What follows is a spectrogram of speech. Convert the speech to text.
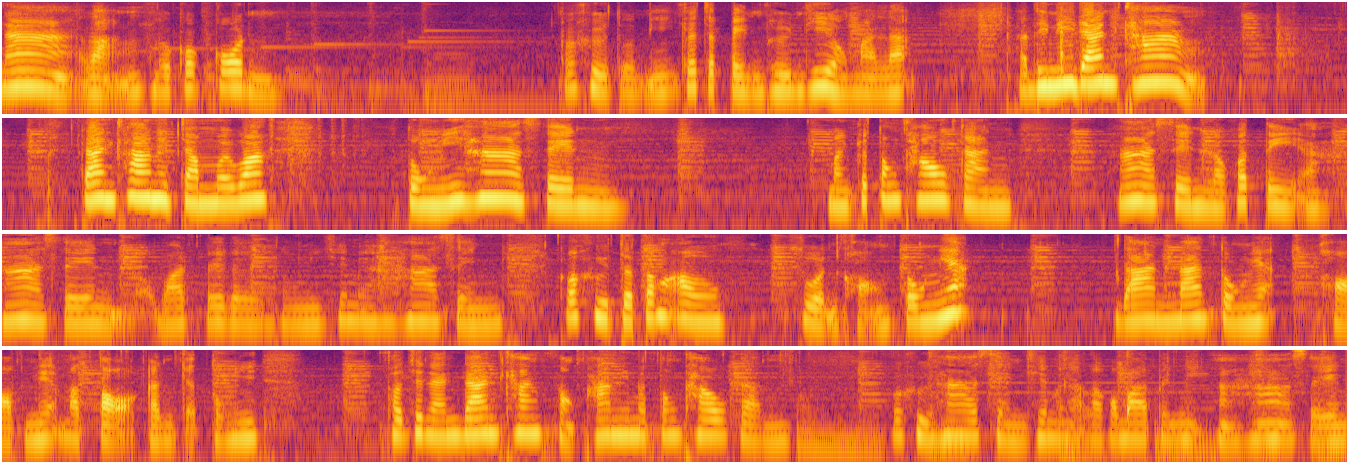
หน้าหลังแล้วก็ก้น ก็คือตัวนี้ก็จะเป็นพื้นที่ของมันละทีนี้ด้านข้าง ด้านข้างเนี่ยจำไว้ว่า ตรงนี้ห้าเซนมันก็ต้องเท่ากันห้าเซนเราก็ตีอะห้าเซนวัดไปเลยตรงนี้ใช่ไหมคะห้าเซนก็คือจะต้องเอาส่วนของตรงเนี้ยด้านด้านตรงเนี้ยขอบเนี้ยมาต่อกันกับตรงนี้ ราะฉะนั้นด้านข้างสองข้างนี้มันต้องเท่ากัน ก็คือ 5 เซนใช่ไหมคะเราก็วาดเป็นนี่อะห้าเซน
